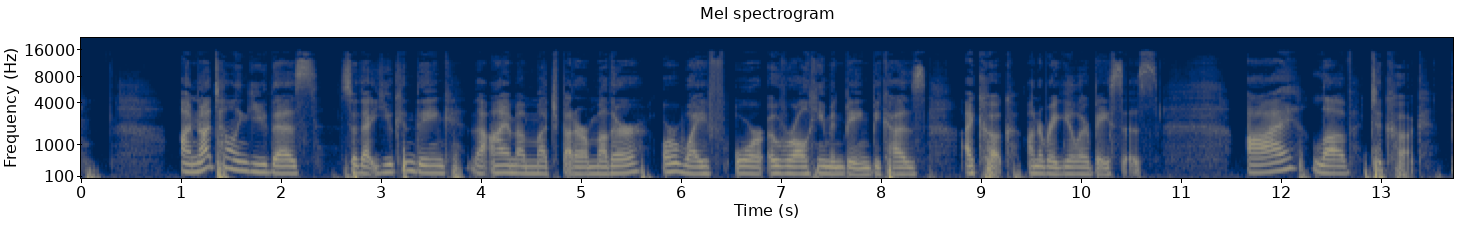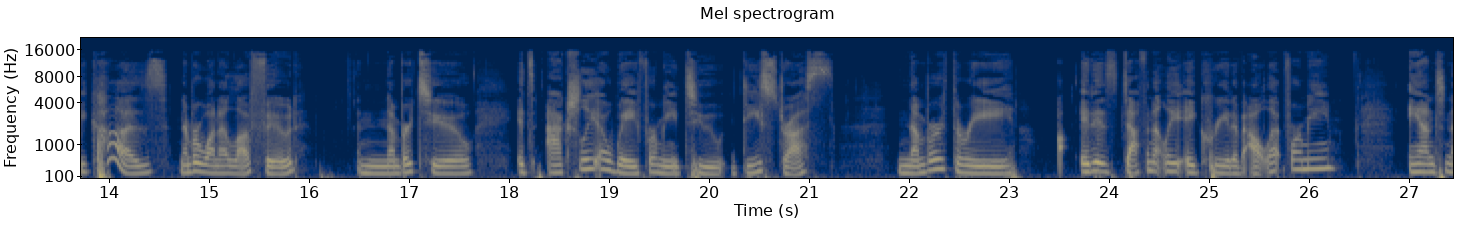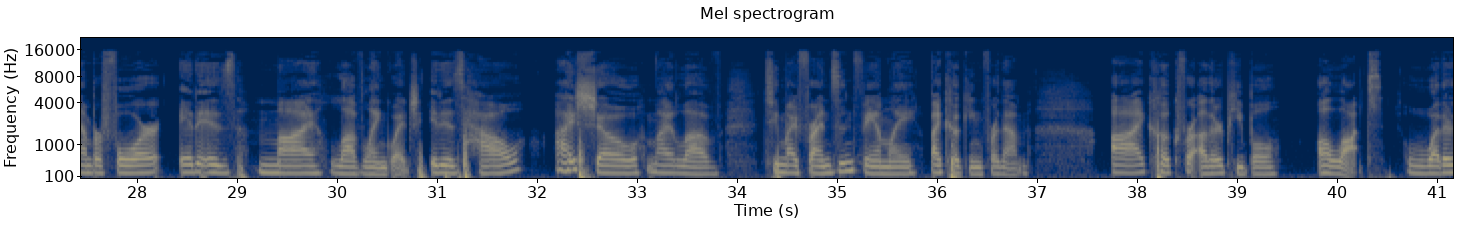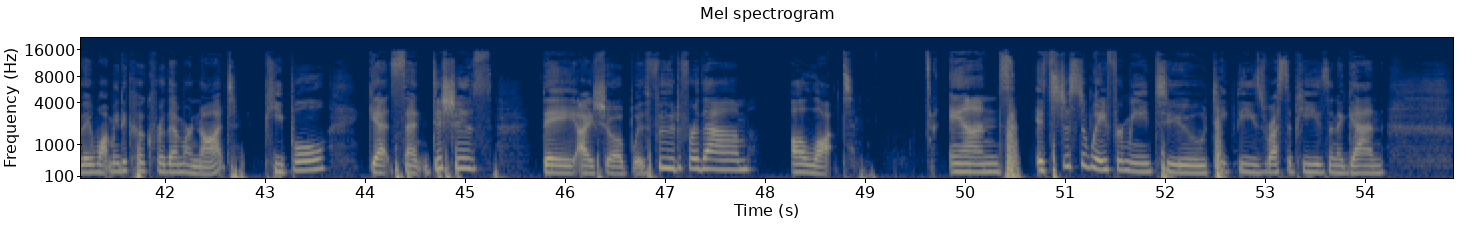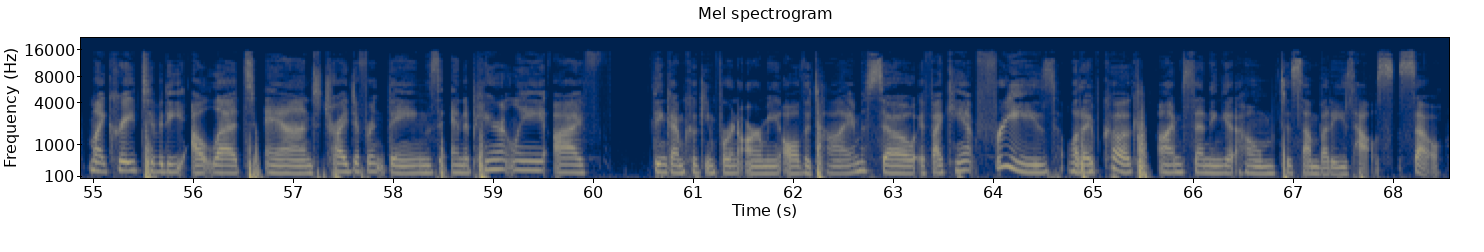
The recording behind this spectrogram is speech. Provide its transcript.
I'm not telling you this so that you can think that I'm a much better mother or wife or overall human being because I cook on a regular basis. I love to cook because number one, I love food. And number two, it's actually a way for me to de stress. Number three, it is definitely a creative outlet for me. And number four, it is my love language. It is how I show my love to my friends and family by cooking for them. I cook for other people a lot, whether they want me to cook for them or not. People get sent dishes. They I show up with food for them a lot. And it's just a way for me to take these recipes and again, my creativity outlet and try different things. And apparently, I think I'm cooking for an army all the time. So if I can't freeze what I've cooked, I'm sending it home to somebody's house. So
